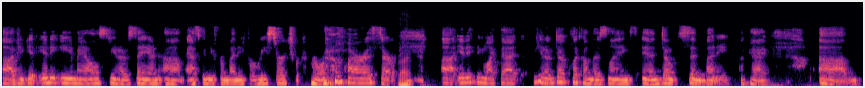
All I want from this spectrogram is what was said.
uh, if you get any emails, you know, saying um, asking you for money for research for coronavirus or right. uh, anything like that, you know, don't click on those links and don't send money. Okay. Um,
